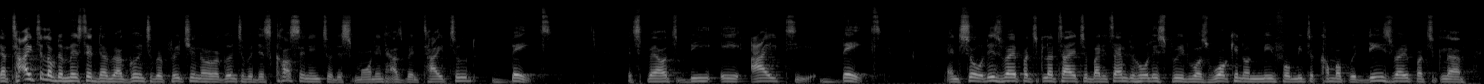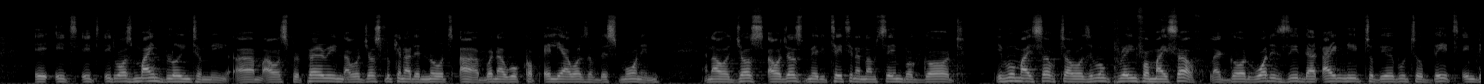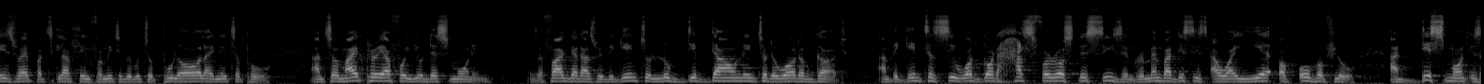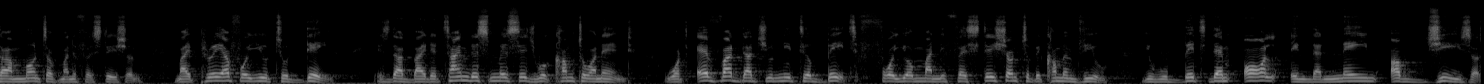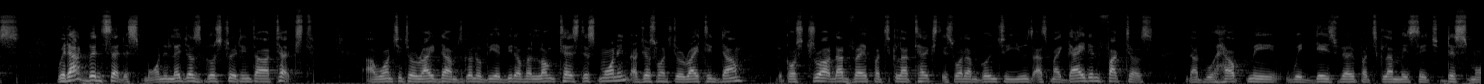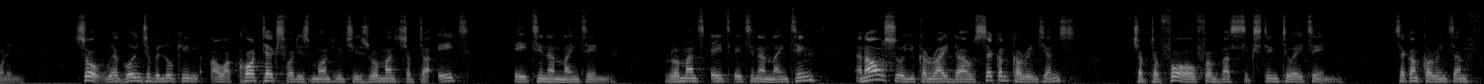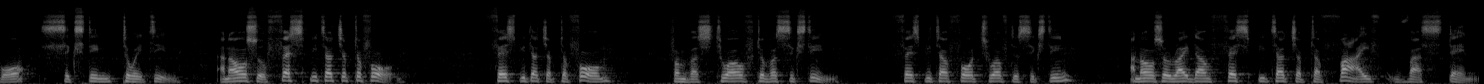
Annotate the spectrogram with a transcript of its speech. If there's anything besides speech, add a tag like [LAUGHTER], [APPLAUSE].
The title of the message that we are going to be preaching or we're going to be discussing into this morning has been titled Bait. It's spelled B A I T, Bait. And so, this very particular title, by the time the Holy Spirit was working on me for me to come up with this very particular, it it, it, it was mind blowing to me. Um, I was preparing, I was just looking at the note uh, when I woke up early hours of this morning, and I was just I was just meditating, and I'm saying, but God, even myself, I was even praying for myself. Like, God, what is it that I need to be able to bait in this very particular thing for me to be able to pull all I need to pull? And so, my prayer for you this morning is the fact that as we begin to look deep down into the Word of God and begin to see what God has for us this season, remember, this is our year of overflow, and this month is our month of manifestation. My prayer for you today is that by the time this message will come to an end, whatever that you need to bait for your manifestation to become in view, you will bait them all in the name of Jesus. With that being said this morning, let's just go straight into our text. I want you to write down. It's going to be a bit of a long text this morning. I just want you to write it down because throughout that very particular text is what I'm going to use as my guiding factors that will help me with this very particular message this morning. So, we're going to be looking our core text for this month, which is Romans chapter 8, 18 and 19. Romans 8, 18 and 19. And also you can write down Second Corinthians chapter 4 from verse 16 to 18. 2 Corinthians 4, 16 to 18. And also First Peter chapter 4. First Peter chapter 4 from verse 12 to verse 16. First Peter 4, 12 to 16. And also write down First Peter chapter 5, verse 10.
